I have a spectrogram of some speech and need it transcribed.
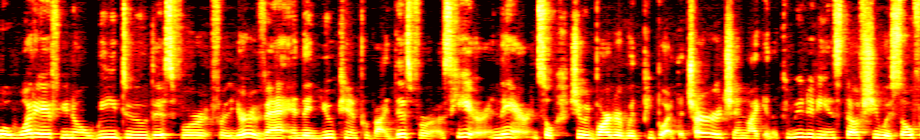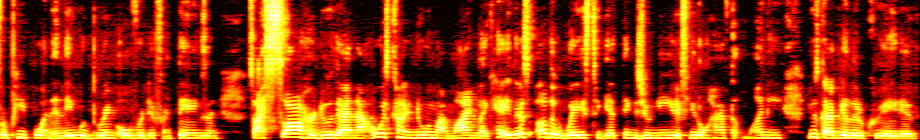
well, what if, you know, we do this for, for your event and then you can provide this for us here and there. And so she would barter with people at the church and like in the community and stuff. She would sew for people and then they would bring over different things. And so I saw her do that. And I always kind of knew in my mind, like, hey, there's other ways to get things you need if you don't have the money. You just got to be a little creative.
